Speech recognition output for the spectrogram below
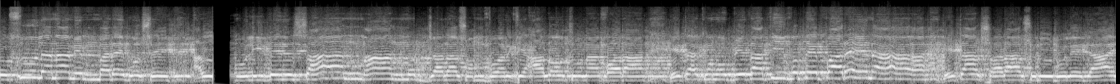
রসুল আনা মেম্বারে বসে আল্লাহ অলিদের শান মান মর্যাদা সম্পর্কে আলোচনা করা, এটা কোনো বেদাতি হতে পারে না। এটা সরাসরি বলে যায়,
